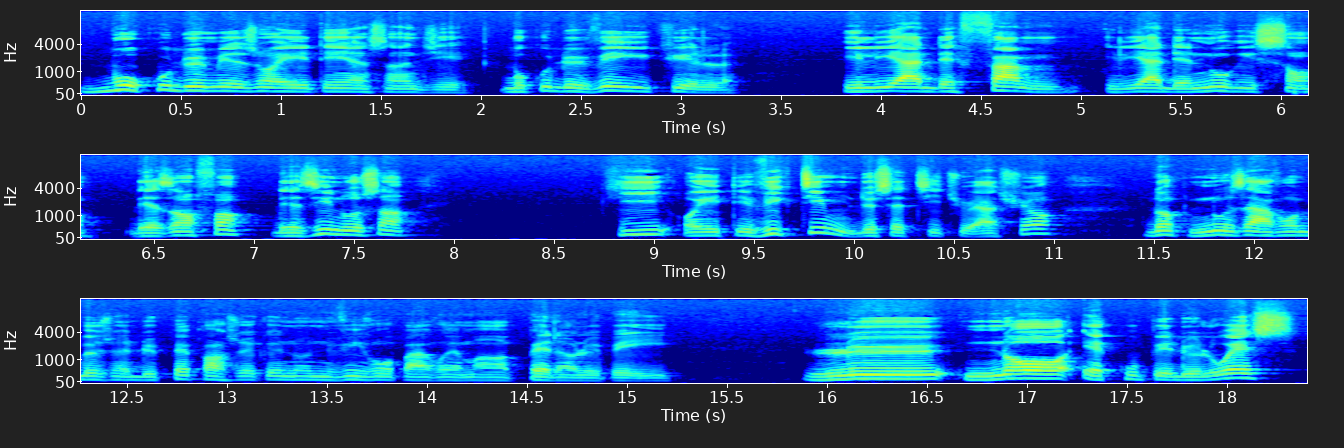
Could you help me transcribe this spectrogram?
Beaucoup de maisons ont été incendiées, beaucoup de véhicules. Il y a des femmes, il y a des nourrissons, des enfants, des innocents qui ont été victimes de cette situation. Donc nous avons besoin de paix parce que nous ne vivons pas vraiment en paix dans le pays. Le nord est coupé de l'ouest,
